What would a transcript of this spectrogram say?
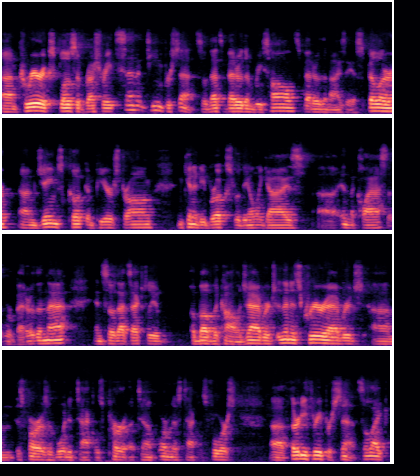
Um, career explosive rush rate, 17%. So that's better than Breece Hall. It's better than Isaiah Spiller. Um, James Cook and Pierre Strong and Kennedy Brooks were the only guys uh, in the class that were better than that. And so that's actually above the college average. And then his career average, um, as far as avoided tackles per attempt or missed tackles force, uh, 33%. So, like,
